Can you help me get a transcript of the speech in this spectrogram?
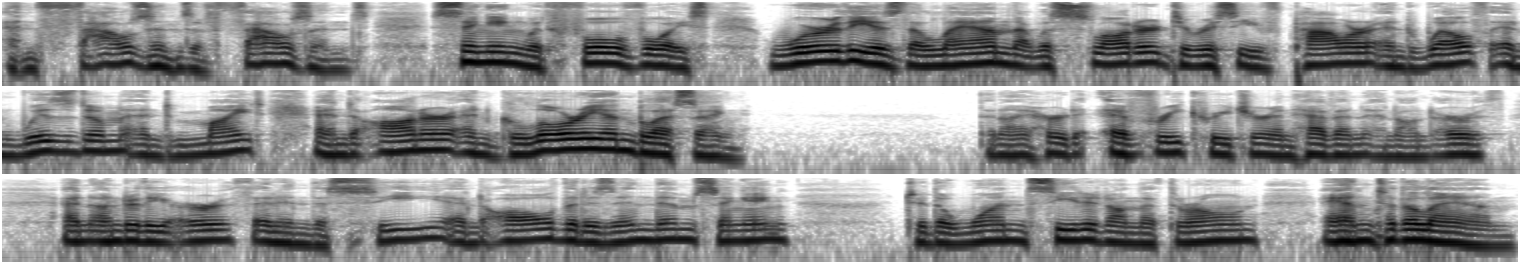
and thousands of thousands, singing with full voice, Worthy is the Lamb that was slaughtered to receive power and wealth and wisdom and might and honor and glory and blessing. Then I heard every creature in heaven and on earth, and under the earth, and in the sea, and all that is in them, singing, To the one seated on the throne, and to the Lamb,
